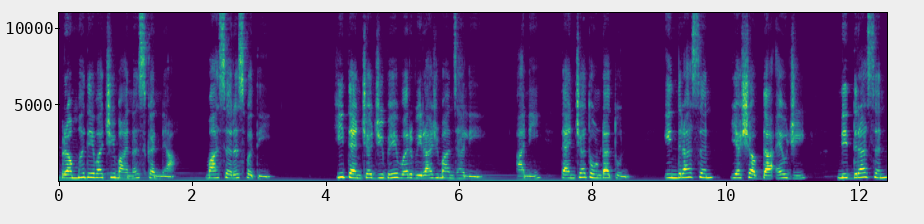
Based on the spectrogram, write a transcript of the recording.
ब्रह्मदेवाची मानस कन्या मा सरस्वती ही त्यांच्या जिभेवर विराजमान झाली आणि त्यांच्या तोंडातून इंद्रासन या शब्दाऐवजी निद्रासन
